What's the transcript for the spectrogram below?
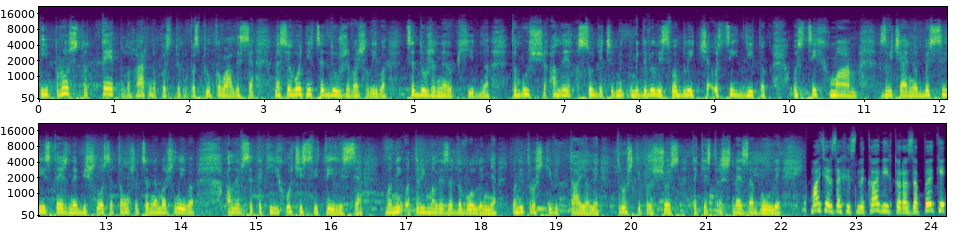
І просто тепло, гарно поспіл- поспілкувалися. На сьогодні це дуже важливо, це дуже необхідно. Тому що, але судячи, ми, ми дивились в обличчя ось цих діток, ось цих мам. Звичайно, без сліз теж не обійшлося, тому що це неможливо. Але все-таки їх очі світилися. Вони отримали задоволення, вони трошки відтаяли, трошки про щось таке страшне забули. Матір захисника Віктора Запеки,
